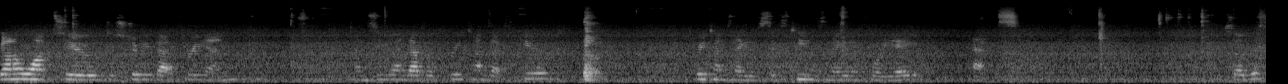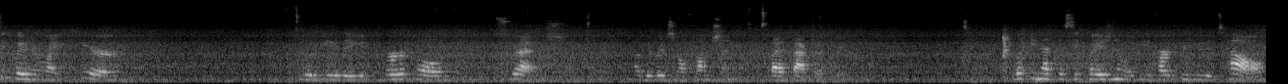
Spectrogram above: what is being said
going to want to distribute that 3 in. And so you end up with 3 times x cubed 3 times negative 16 is negative 48x. So this equation right here would be the vertical stretch of the original function by a factor of 3. Looking at this equation, it would be hard for you to tell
